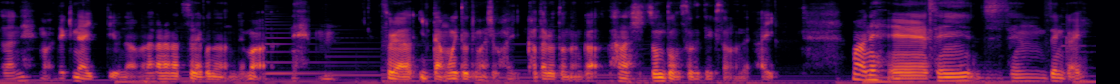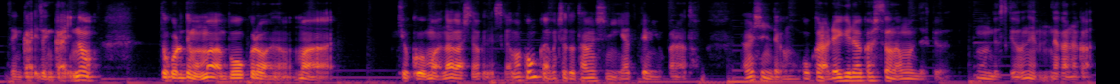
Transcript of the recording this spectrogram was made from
ただね、まあできないっていうのはなかなか辛いことなんで、まあね、うん。それは一旦置いときましょう。はい。語るとなんか話どんどんそれていきそうなので、はい。まあね、えー、先、先、前回、前回、前回のところでも、まあ、ボークロアの、まあ、曲をまあ流したわけですが、まあ、今回もちょっと試しにやってみようかなと。試しに、だからもうここからレギュラー化しそうなもんですけど、もんですけどね、なかなか。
